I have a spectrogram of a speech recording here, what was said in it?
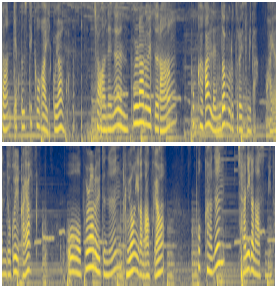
일단 예쁜 스티커가 있고요. 저 안에는 폴라로이드랑 포카가 랜덤으로 들어있습니다. 과연 누구일까요? 오 폴라로이드는 도영이가 나왔고요. 포카는 잔이가 나왔습니다.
